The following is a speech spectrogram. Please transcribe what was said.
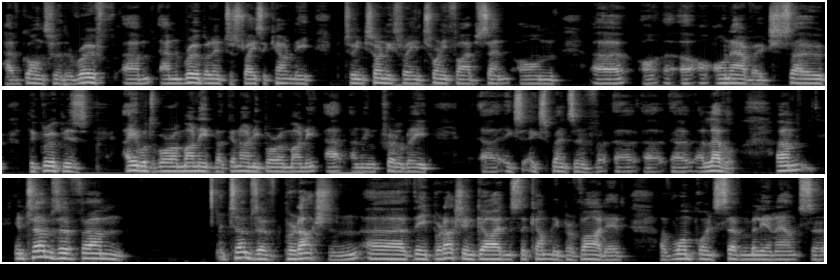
have gone through the roof, um, and ruble interest rates are currently between 23 and 25 percent on, uh, on, uh, on average. So the group is able to borrow money, but can only borrow money at an incredibly uh, ex- expensive uh, uh, uh level. Um, in terms of um, in terms of production, uh, the production guidance the company provided of 1.7 million ounce uh,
